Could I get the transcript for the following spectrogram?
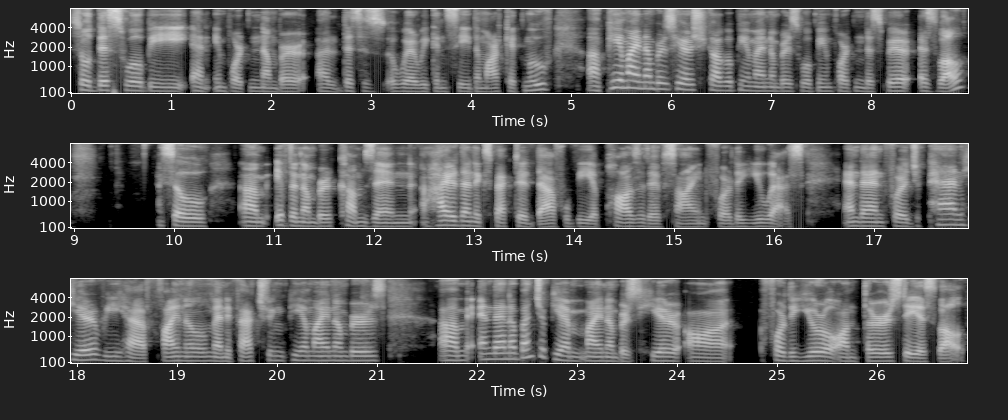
So this will be an important number. Uh, this is where we can see the market move. Uh, PMI numbers here, Chicago PMI numbers will be important as, as well. So um, if the number comes in higher than expected, that will be a positive sign for the US. And then for Japan here, we have final manufacturing PMI numbers, um, and then a bunch of PMI numbers here on for the euro on Thursday as well.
